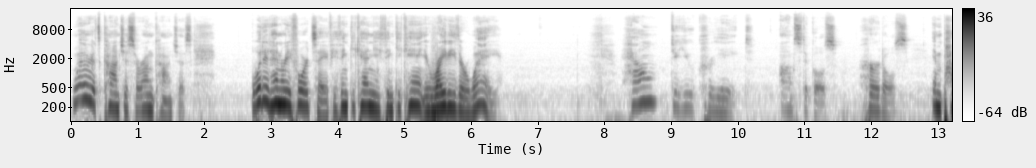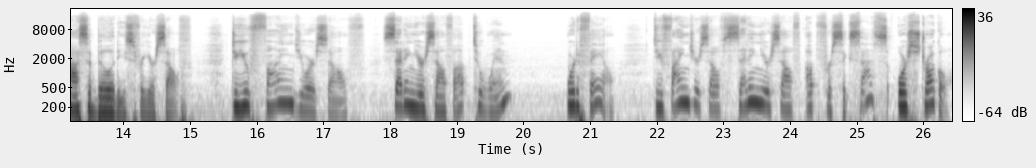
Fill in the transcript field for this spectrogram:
whether it's conscious or unconscious what did Henry Ford say? If you think you can, you think you can't. You're right either way. How do you create obstacles, hurdles, impossibilities for yourself? Do you find yourself setting yourself up to win or to fail? Do you find yourself setting yourself up for success or struggle?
